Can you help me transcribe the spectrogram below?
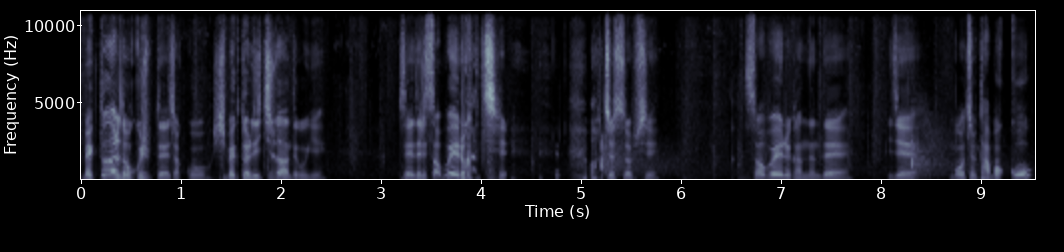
맥도날드 먹고 싶대 자꾸. 씨 맥도날드 있지도 않은데 거기. 그래서 애들이 서브웨이로 갔지. 어쩔 수 없이. 서브웨이를 갔는데 이제 뭐 어차피 다 먹고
